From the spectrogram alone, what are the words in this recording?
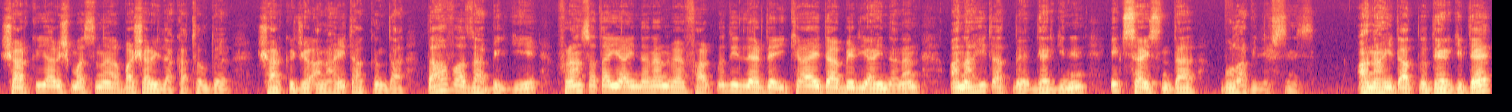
şarkı yarışmasına başarıyla katıldı. Şarkıcı Anahit hakkında daha fazla bilgiyi Fransa'da yayınlanan ve farklı dillerde iki ayda bir yayınlanan Anahit adlı derginin ilk sayısında bulabilirsiniz. Anahit adlı dergide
